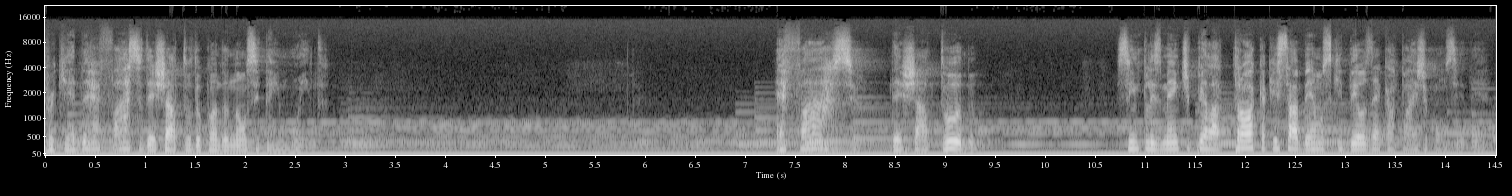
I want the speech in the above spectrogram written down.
Porque é fácil deixar tudo quando não se tem muito. É fácil deixar tudo simplesmente pela troca que sabemos que Deus é capaz de conceder.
